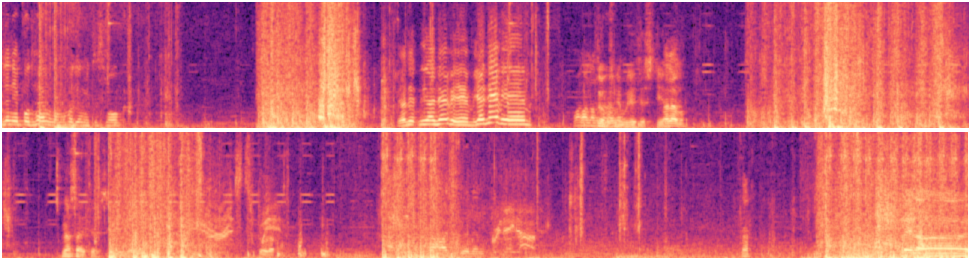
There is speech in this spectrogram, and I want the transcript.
Jeden je pod hevnom, hodil mi tu smoke. Ja, ne, ja neviem, ja neviem! Na To už nebudete Na stíhať. ľavo. Na sajte si. Škoda. Na Ačku jeden. Strelaj!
